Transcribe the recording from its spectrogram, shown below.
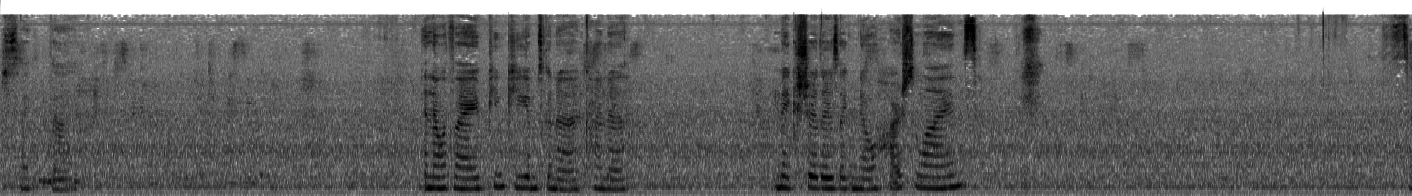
Just like that. And then with my pinky I'm just gonna kind of make sure there's like no harsh lines. So,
